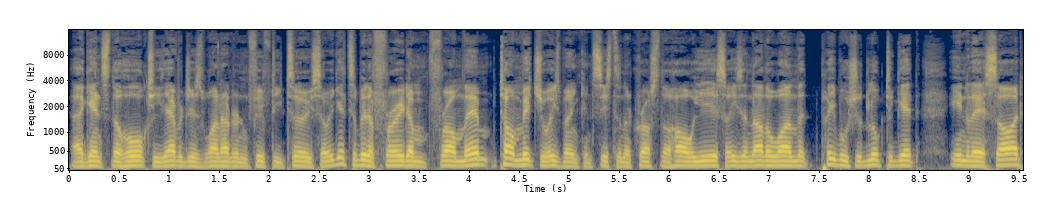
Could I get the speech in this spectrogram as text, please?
against the Hawks. He averages 152, so he gets a bit of freedom from them. Tom Mitchell, he's been consistent across the whole year, so he's another one that people should look to get into their side.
